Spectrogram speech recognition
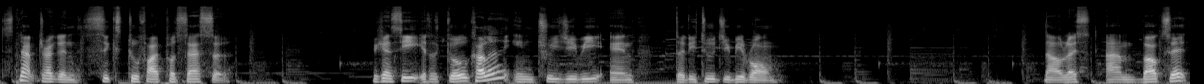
Snapdragon 625 processor. You can see it's a gold color in 3GB and 32GB ROM. Now let's unbox it.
